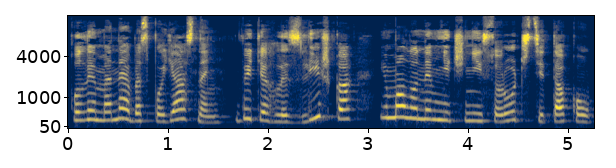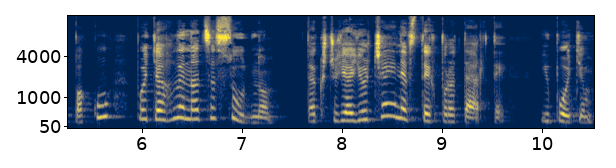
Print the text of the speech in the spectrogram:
коли мене без пояснень витягли з ліжка і мало не в нічній сорочці та ковпаку потягли на це судно, так що я й очей не встиг протерти. І потім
